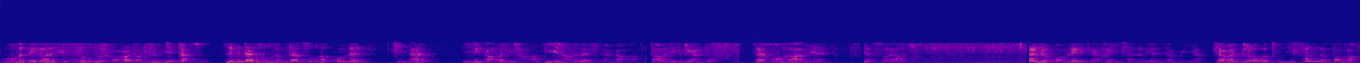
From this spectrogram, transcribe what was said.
我们这个活动的口号叫人民战速。人民战速怎么战速呢？我们在济南已经搞了一场了，第一场是在济南搞的，找了几个志愿者，在黄河岸边捡塑料。但是我们这个捡和以前的别人捡不一样，捡完之后我统计三个报告。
